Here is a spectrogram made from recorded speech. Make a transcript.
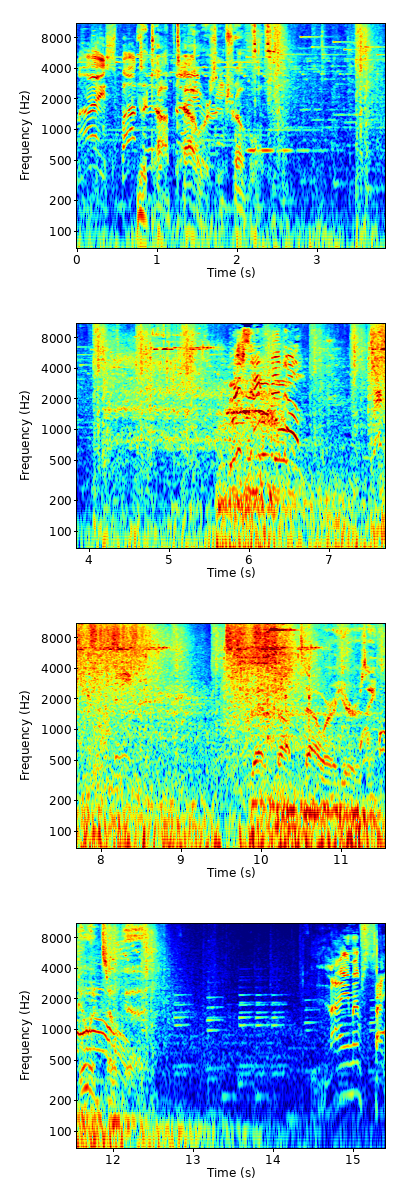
My spot. Your top tower's in trouble. That top tower of yours ain't doing so good. Line of sight.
